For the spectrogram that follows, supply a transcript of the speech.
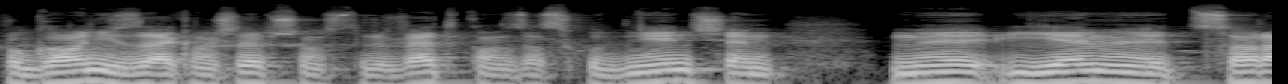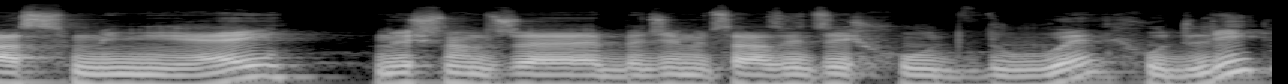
pogoni za jakąś lepszą sylwetką, za schudnięciem, my jemy coraz mniej, myśląc, że będziemy coraz więcej chudły, chudli,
